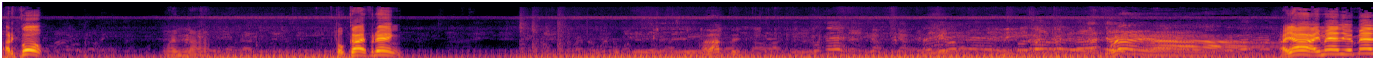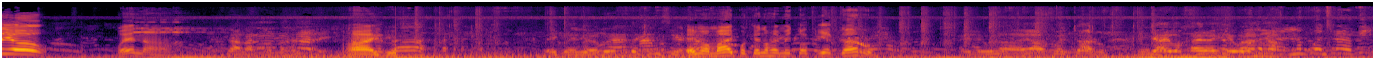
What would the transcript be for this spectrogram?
Arco. Buena. Toca, Efren. Adelante. Allá, en medio, en medio. Buena. Ay, Dios. Ey, mamá, ¿y por qué no se metió aquí el carro? Allá fue el carro. Ya iba a caer ahí. No puedo entrar aquí.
